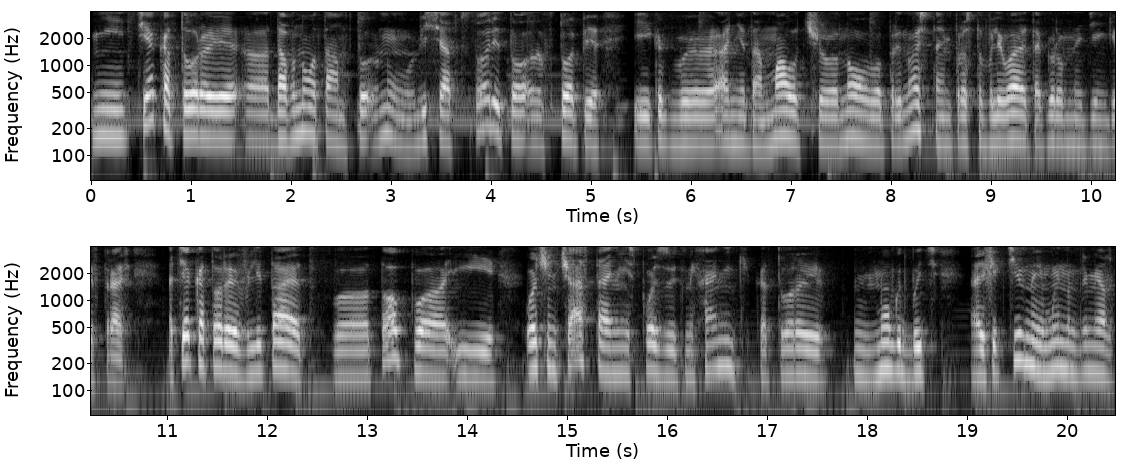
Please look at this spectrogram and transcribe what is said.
не те, которые э, давно там, ну, висят в Store, то, в топе, и как бы они там мало чего нового приносят, они просто вливают огромные деньги в трафик, а те, которые влетают в топ, и очень часто они используют механики, которые могут быть эффективны, и мы, например,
